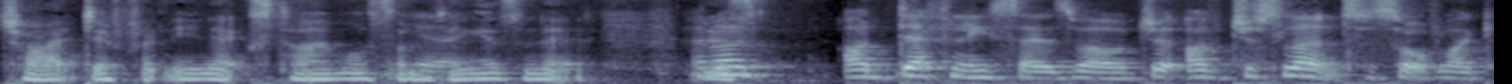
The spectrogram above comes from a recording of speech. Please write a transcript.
try it differently next time or something, Yeah. isn't it? And I'd, I'd definitely say as well, ju- I've just learnt to sort of like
